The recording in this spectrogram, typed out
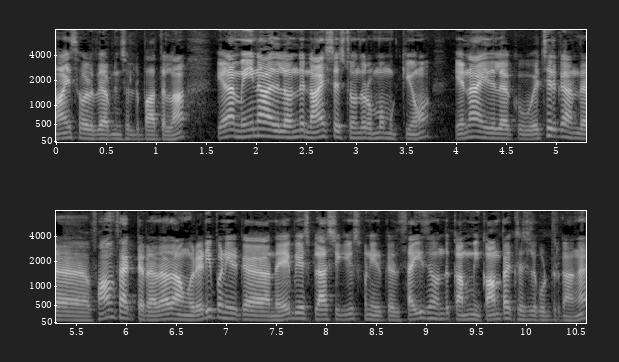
நாய்ஸ் வருது அப்படின்னு சொல்லிட்டு பார்த்துடலாம் ஏன்னா மெயினாக இதில் வந்து நாய்ஸ் டெஸ்ட் வந்து ரொம்ப முக்கியம். ஏன்னா இதில் வச்சிருக்க அந்த ஃபார்ம் ஃபேக்டர் அதாவது அவங்க ரெடி பண்ணியிருக்க அந்த ஏபிஎஸ் பிளாஸ்டிக் யூஸ் பண்ணியிருக்க சைஸை வந்து கம்மி. காம்பேக்ட் சைஸில் கொடுத்துருக்காங்க.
